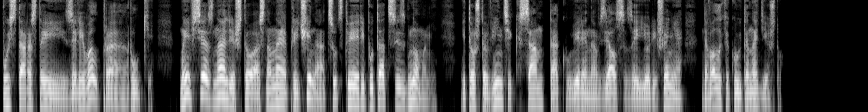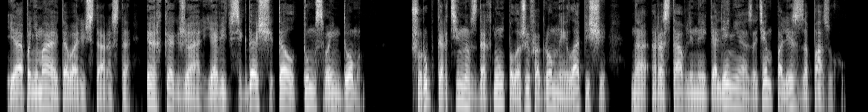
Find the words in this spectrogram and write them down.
Пусть староста и заливал про руки, мы все знали, что основная причина — отсутствие репутации с гномами, и то, что Винтик сам так уверенно взялся за ее решение, давало какую-то надежду. «Я понимаю, товарищ староста. Эх, как жаль, я ведь всегда считал Тум своим домом». Шуруп картинно вздохнул, положив огромные лапищи на расставленные колени, а затем полез за пазуху.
